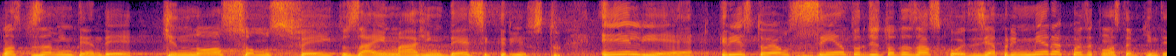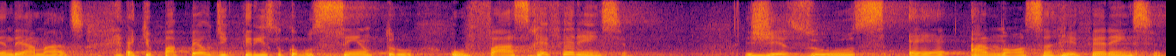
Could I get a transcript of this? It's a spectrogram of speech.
Nós precisamos entender que nós somos feitos à imagem desse Cristo. Ele é, Cristo é o centro de todas as coisas. E a primeira coisa que nós temos que entender, amados, é que o papel de Cristo como centro o faz referência. Jesus é a nossa referência.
